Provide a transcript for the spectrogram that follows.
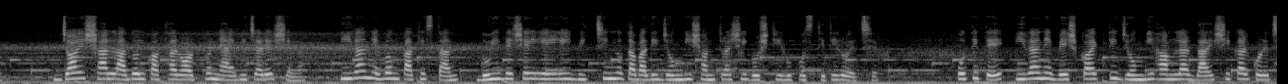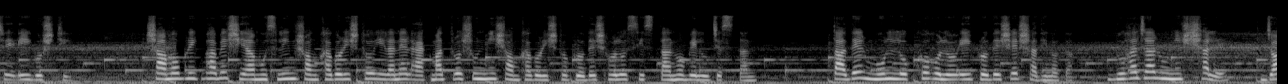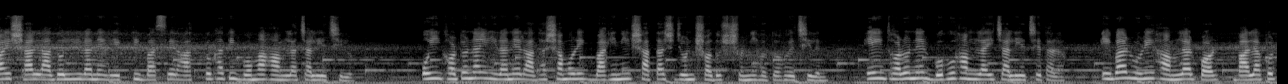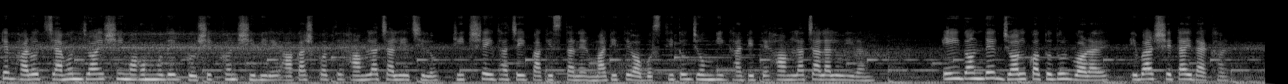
জয় শাল আদল কথার অর্থ ন্যায় বিচারের সেনা। ইরান এবং পাকিস্তান দুই দেশেই এই এই বিচ্ছিন্নতাবাদী জঙ্গি সন্ত্রাসী গোষ্ঠীর উপস্থিতি রয়েছে। অতীতে ইরানে বেশ কয়েকটি জঙ্গি হামলার দায় স্বীকার করেছে এই গোষ্ঠী। সামগ্রিকভাবে শিয়া মুসলিম সংখ্যাগরিষ্ঠ ইরানের একমাত্র সুন্নি সংখ্যাগরিষ্ঠ প্রদেশ হল সিস্তান ও বেলুচেস্তান। তাদের মূল লক্ষ্য হল এই প্রদেশের স্বাধীনতা। দু হাজার উনিশ সালে জয় শাল আদল ইরানের একটি বাসের আত্মঘাতী বোমা হামলা চালিয়েছিল। ওই ঘটনায় ইরানের আধা সামরিক বাহিনীর সাতাশ জন সদস্য নিহত হয়েছিলেন। এই ধরনের বহু হামলাই চালিয়েছে তারা। এবার উড়ি হামলার পর বালাকোটে ভারত যেমন জয় সি মোহাম্মদের প্রশিক্ষণ শিবিরে আকাশপথে হামলা চালিয়েছিল, ঠিক সেই ধাঁচেই পাকিস্তানের মাটিতে অবস্থিত জঙ্গি ঘাঁটিতে হামলা চালালো ইরান। এই দ্বন্দ্বের জল কতদূর গড়ায়, এবার সেটাই দেখার।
